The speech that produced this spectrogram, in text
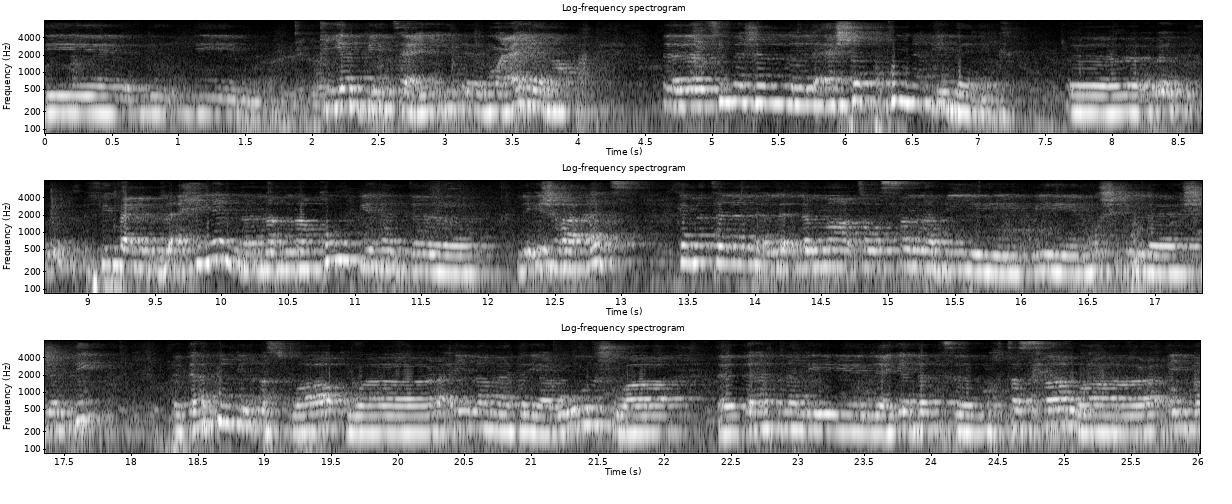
ل- للقيام بتعيين معينة. في مجال الاعشاب قمنا بذلك. آه، في بعض الأحيان نقوم بهذه الإجراءات. كمثلا لما توصلنا بمشكل شيرلي ذهبنا للأسواق ورأينا ماذا يروج وذهبنا ل- لعيادات مختصه وراينا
